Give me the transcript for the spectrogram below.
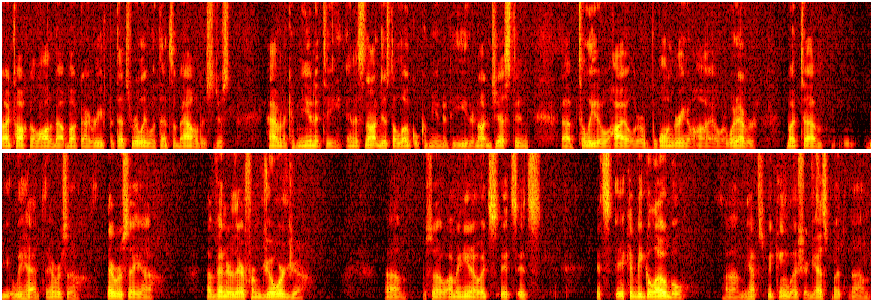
I talk a lot about Buckeye Reef, but that's really what that's about is just having a community, and it's not just a local community either, not just in uh, Toledo, Ohio, or Bowling Green, Ohio, or whatever, but um, we had there was a there was a uh, a vendor there from Georgia. Um, so I mean, you know, it's it's it's it's it can be global um, you have to speak English, I guess, but, um,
